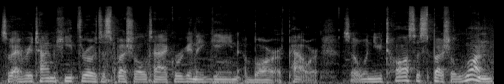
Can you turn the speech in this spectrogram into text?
so every time he throws a special attack, we're going to gain a bar of power. So when you toss a special 1,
